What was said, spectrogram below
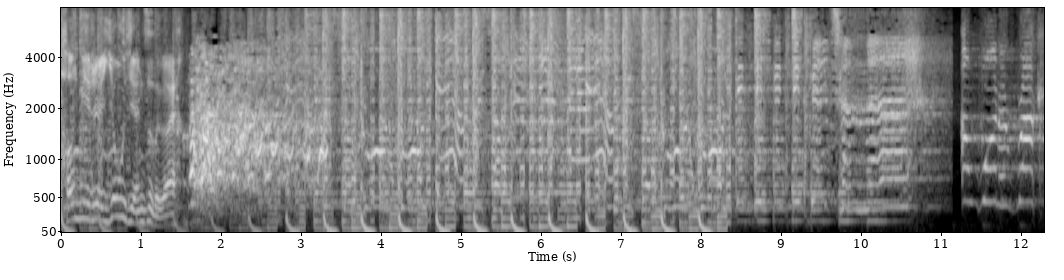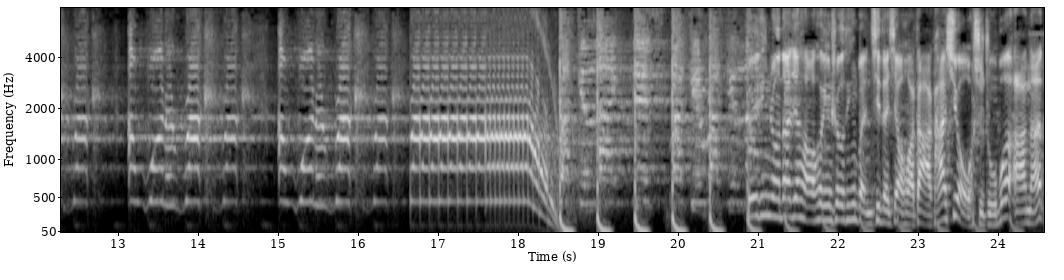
横批是悠闲自得呀。观众，大家好，欢迎收听本期的笑话大咖秀，我是主播阿南。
